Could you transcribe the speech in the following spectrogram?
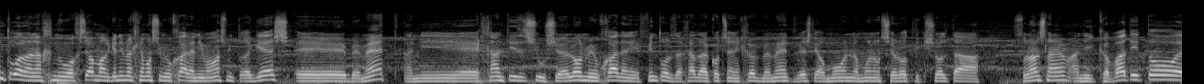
Finntroll, אנחנו עכשיו מארגנים לכם משהו מיוחד, אני ממש מתרגש, אה, באמת. אני אה, הכנתי איזשהו שאלון מיוחד, אני, Finntroll זה אחד הלהקות שאני חייב באמת, ויש לי המון המון שאלות לשאול את הסולן שלהם. אני קבעתי איתו אה,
